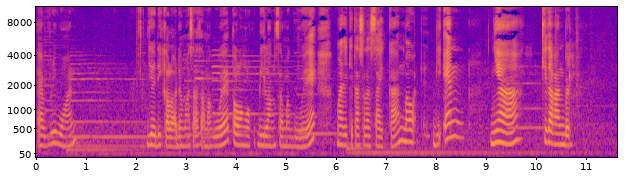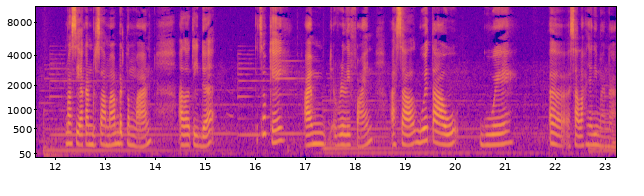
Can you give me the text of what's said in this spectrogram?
everyone. Jadi kalau ada masalah sama gue tolong bilang sama gue. Mari kita selesaikan. Mau di end nya kita akan ber masih akan bersama berteman atau tidak it's okay. I'm really fine. Asal gue tahu gue uh, salahnya di mana.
